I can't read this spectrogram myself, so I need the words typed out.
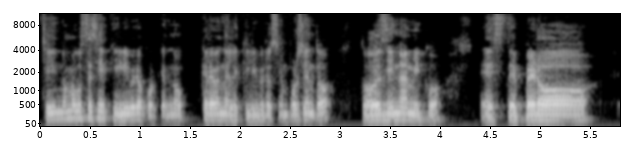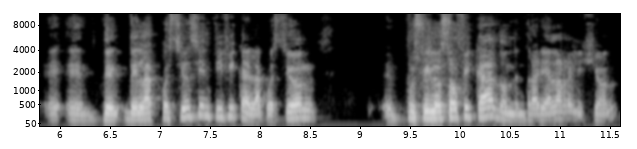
¿sí? No me gusta decir equilibrio porque no creo en el equilibrio 100%, todo es dinámico, este, pero eh, eh, de, la cuestión científica, de la cuestión eh, pues filosófica, donde entraría la religión,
